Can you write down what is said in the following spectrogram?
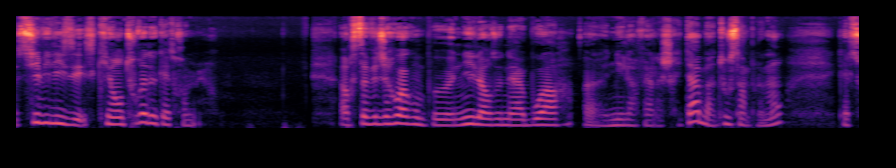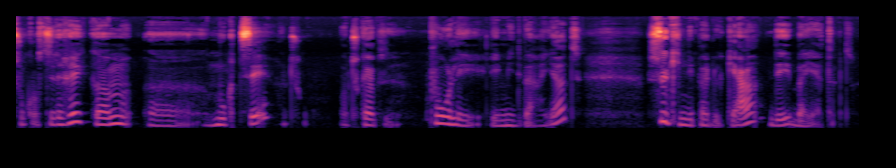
civilisé, ce qui est entouré de quatre murs. Alors ça veut dire quoi qu'on peut ni leur donner à boire, ni leur faire la shrita? Ben, Tout simplement qu'elles sont considérées comme euh, en tout, cas pour les, les ce qui n'est pas le cas des bayatot.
